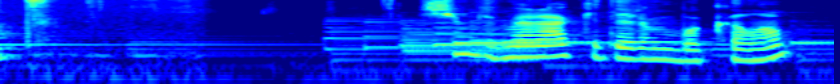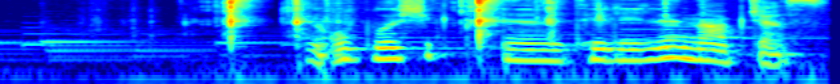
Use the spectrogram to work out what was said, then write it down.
Kat. Şimdi merak edelim bakalım. O bulaşık e, teliyle ne yapacağız?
